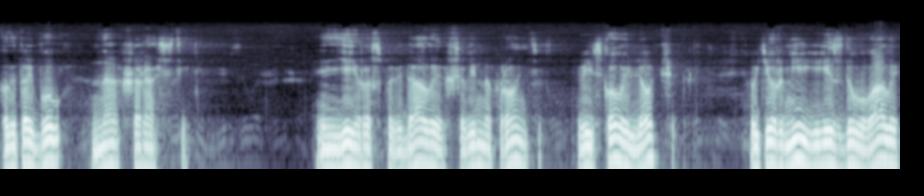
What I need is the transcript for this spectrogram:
коли той був на шарасті. Їй розповідали, що він на фронті, військовий льотчик. У тюрмі її здивували.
